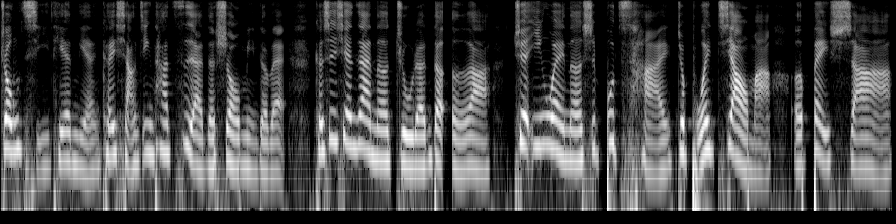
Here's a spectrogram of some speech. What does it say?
终其天年，可以享尽它自然的寿命，对不对？可是现在呢，主人的鹅啊，却因为呢是不才，就不会叫嘛，而被杀啊。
